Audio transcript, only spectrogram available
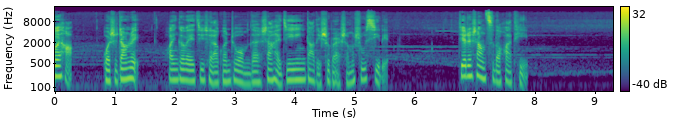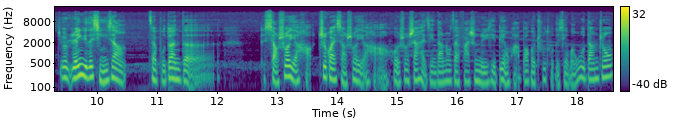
位好，我是张瑞，欢迎各位继续来关注我们的《山海经》到底是本什么书系列。接着上次的话题，就人鱼的形象在不断的小说也好，志怪小说也好，或者说《山海经》当中在发生的一些变化，包括出土的一些文物当中，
